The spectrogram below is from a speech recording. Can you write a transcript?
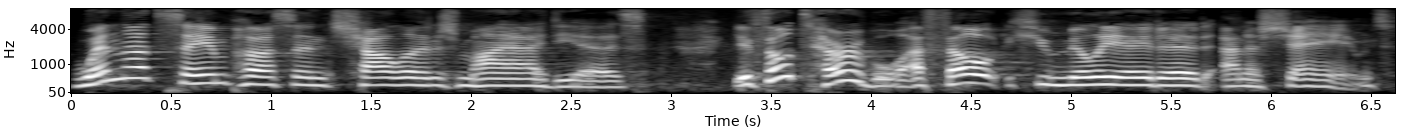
When that same person challenged my ideas, it felt terrible. I felt humiliated and ashamed.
